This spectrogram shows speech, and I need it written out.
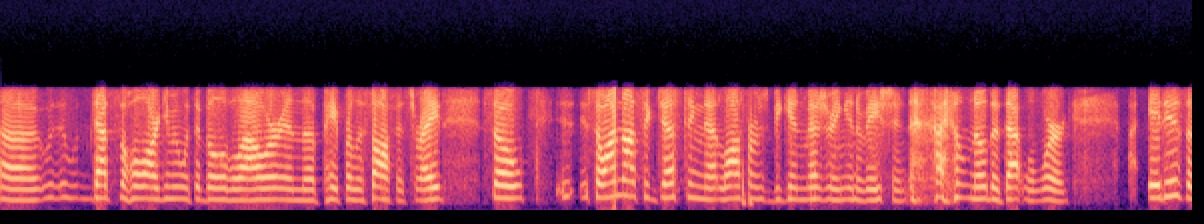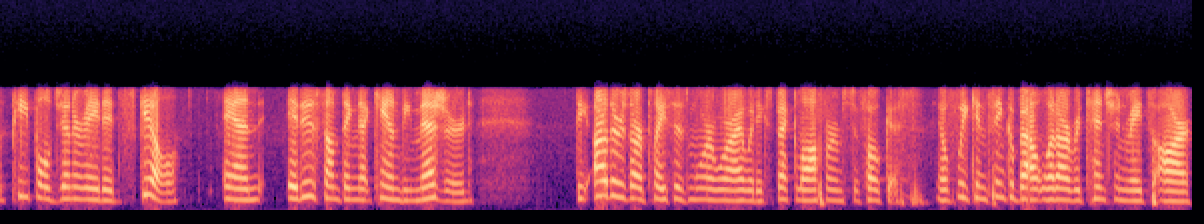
uh, that's the whole argument with the billable hour and the paperless office right so so i'm not suggesting that law firms begin measuring innovation i don't know that that will work it is a people generated skill and it is something that can be measured the others are places more where I would expect law firms to focus. If we can think about what our retention rates are,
